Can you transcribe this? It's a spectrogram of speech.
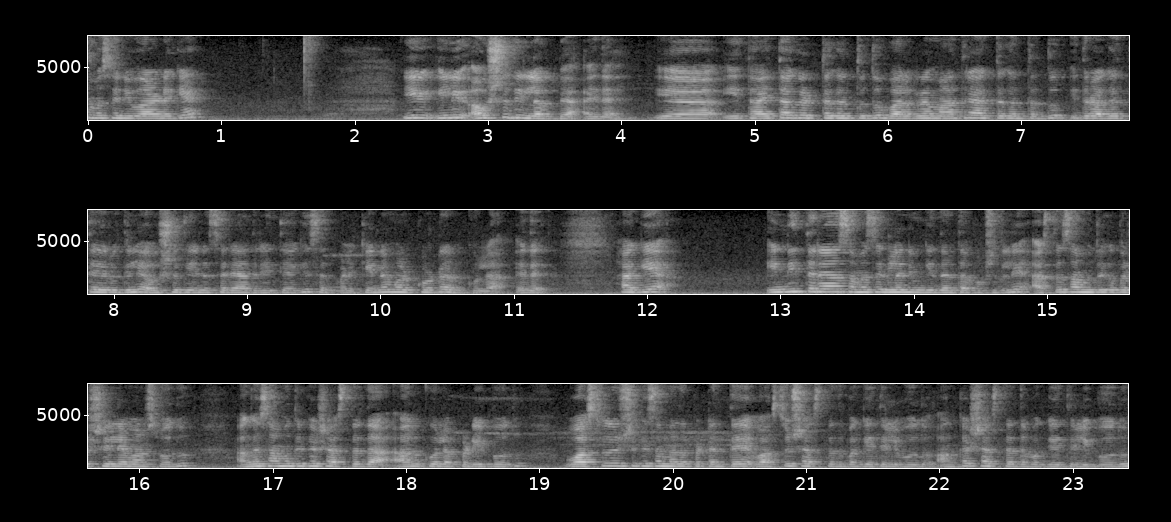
ಸಮಸ್ಯೆ ನಿವಾರಣೆಗೆ ಈ ಇಲ್ಲಿ ಔಷಧಿ ಲಭ್ಯ ಇದೆ. ಈ ತಾಯ್ತಾಗಿರ್ತಕ್ಕಂಥದ್ದು ಬಾಲಗ್ರ ಮಾತ್ರೆ ಆಗ್ತಕ್ಕಂಥದ್ದು, ಇದರ ಅಗತ್ಯ ಇರುವುದಿಲ್ಲ, ಔಷಧಿಯನ್ನು ಸರಿಯಾದ ರೀತಿಯಾಗಿ ಸದ್ಬಳಕೆಯನ್ನು ಮಾಡಿಕೊಂಡ್ರೆ ಅನುಕೂಲ ಇದೆ. ಹಾಗೆ ಇನ್ನಿತರ ಸಮಸ್ಯೆಗಳ ನಿಮ್ಗೆ ಇದ್ದಂಥ ಪಕ್ಷದಲ್ಲಿ ಹಸ್ತ ಸಾಮುದ್ರಿಕ ಪರಿಶೀಲನೆ ಮಾಡಿಸ್ಬೋದು ಅಂಗಸಾಮುದ್ರಿಕ ಶಾಸ್ತ್ರದ ಅನುಕೂಲ ಪಡೆಯಬಹುದು ವಾಸ್ತುದೋಷಕ್ಕೆ ಸಂಬಂಧಪಟ್ಟಂತೆ ವಾಸ್ತುಶಾಸ್ತ್ರದ ಬಗ್ಗೆ ತಿಳಿಬೋದು, ಅಂಕಶಾಸ್ತ್ರದ ಬಗ್ಗೆ ತಿಳಿಬೋದು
